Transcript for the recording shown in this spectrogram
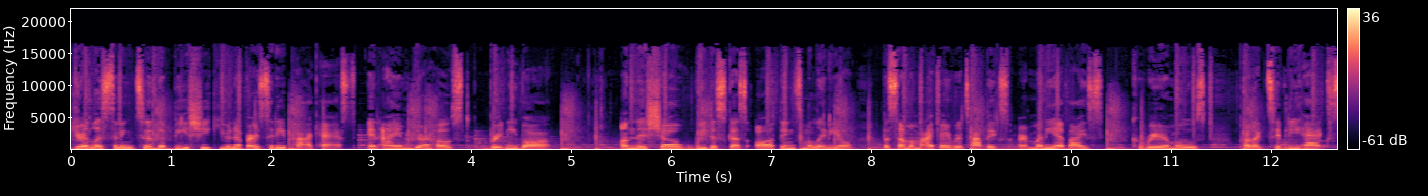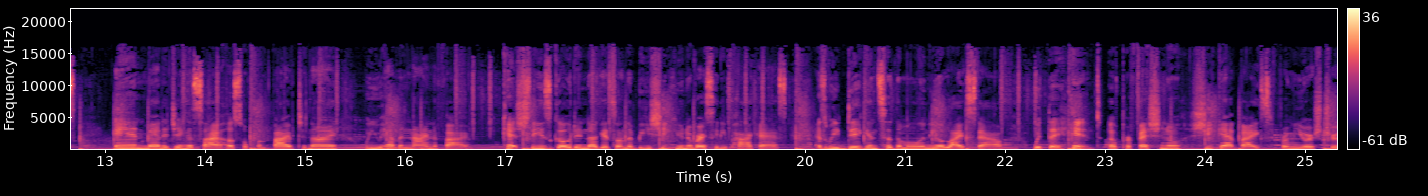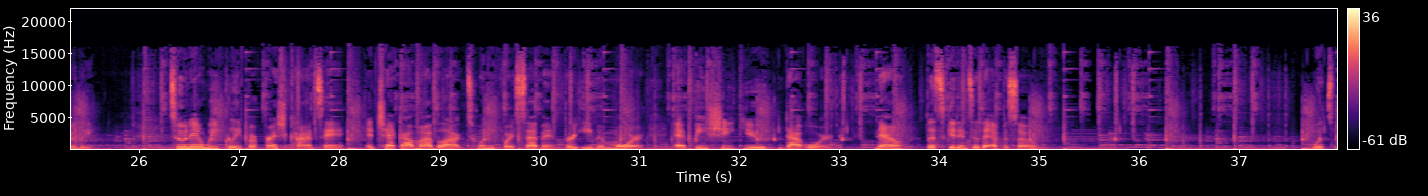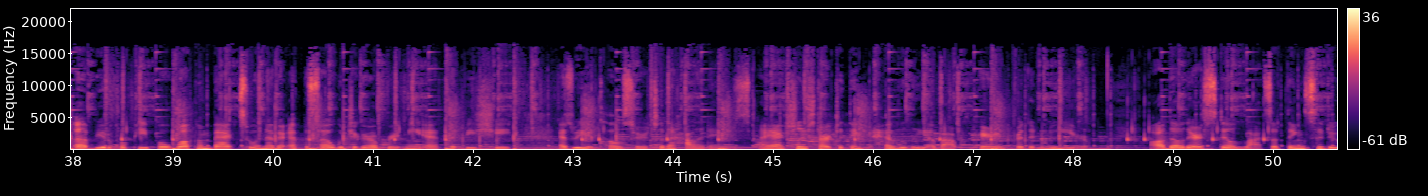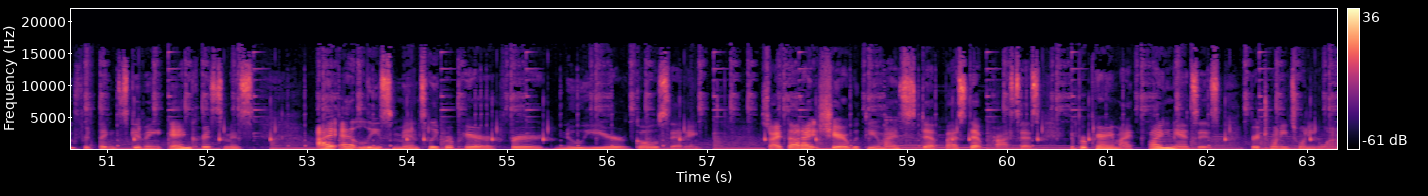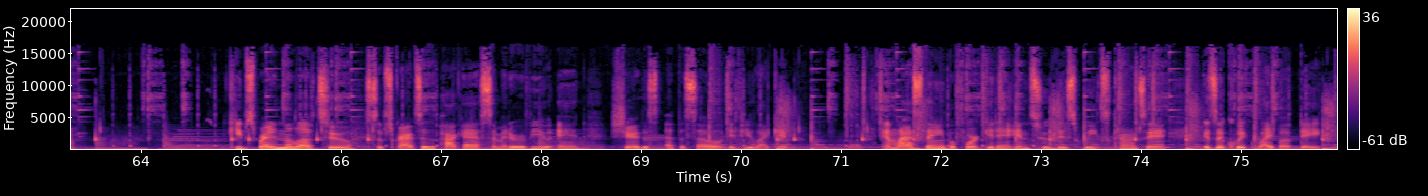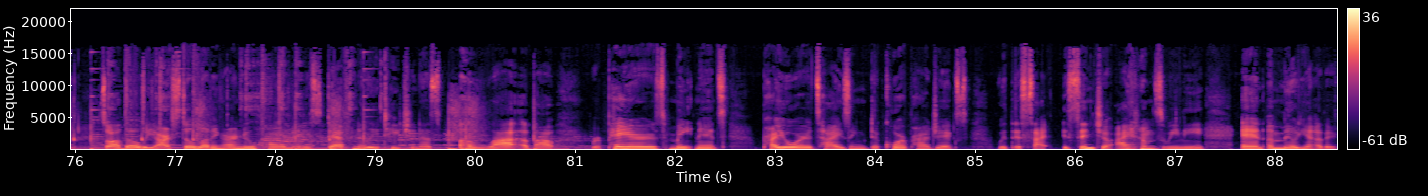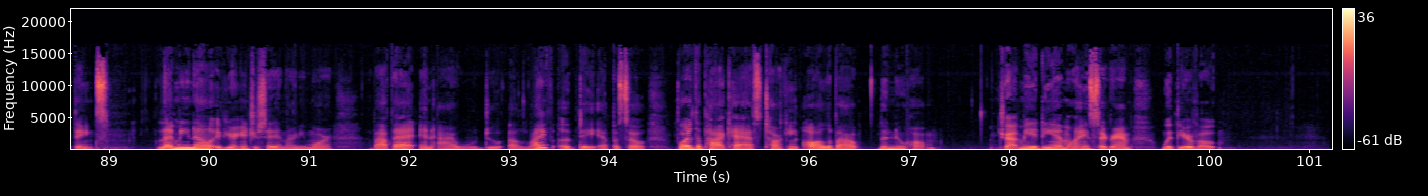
You're listening to the Be Chic University podcast, and I am your host, Brittany Ball. On this show, we discuss all things millennial, but some of my favorite topics are money advice, career moves, productivity hacks, and managing a side hustle from 5 to 9 when you have a 9 to 5. Catch these golden nuggets on the Be Chic University podcast as we dig into the millennial lifestyle with a hint of professional chic advice from yours truly. Tune in weekly for fresh content and check out my blog 24 7 for even more at bechicu.org. Now, let's get into the episode. What's up, beautiful people? Welcome back to another episode with your girl Brittany at the Be Chic. As we get closer to the holidays, I actually start to think heavily about preparing for the new year. Although there are still lots of things to do for Thanksgiving and Christmas, I at least mentally prepare for New Year goal setting. So I thought I'd share with you my step by step process in preparing my finances for 2021. Keep spreading the love too. Subscribe to the podcast, submit a review, and share this episode if you like it. And last thing before getting into this week's content is a quick life update. So, although we are still loving our new home, it is definitely teaching us a lot about repairs, maintenance, prioritizing decor projects with essential items we need, and a million other things. Let me know if you're interested in learning more about that, and I will do a life update episode for the podcast talking all about the new home. Drop me a DM on Instagram with your vote.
